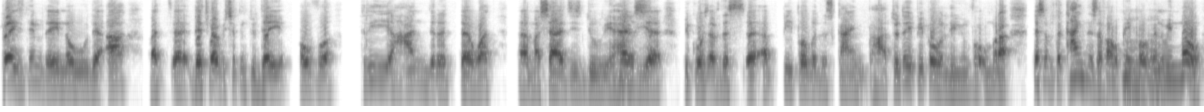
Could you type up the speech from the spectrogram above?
praise them. They know who they are. But uh, that's why we're sitting today over 300 uh, what uh, massages do we have Yes. here because of this uh, uh, people with this kind heart. Today, people were leaving for Umrah. That's of the kindness of our people, and we know,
